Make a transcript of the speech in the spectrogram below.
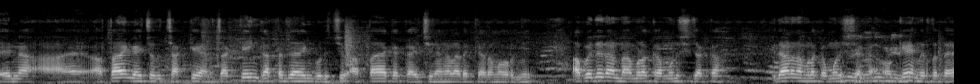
പിന്നെ അത്തായം കഴിച്ചത് ചക്കയാണ്. ചക്കയും കട്ടൻ ചായയും കുടിച്ചു അത്തായൊക്കെ കഴിച്ചു ഞങ്ങളവിടെ കിടന്നുറങ്ങി. അപ്പോൾ ഇത് നമ്മളെ കമ്മ്യൂണിസ്റ്റ് ചക്ക? ഇതാണ് നമ്മളെ കമ്മ്യൂണിസ്റ്റ് ചക്ക. ഓക്കെ നിർത്തട്ടെ.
